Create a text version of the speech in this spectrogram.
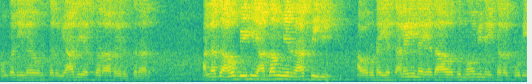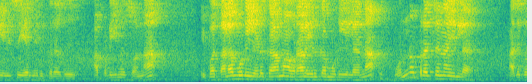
உங்களில் ஒருத்தர் வியாதியஸ்தராக இருக்கிறார். அல்லது அவுபிஹி அதம் இர் ராசிஹி அவருடைய தலையில் ஏதாவது நோவினை தரக்கூடிய விஷயம் இருக்கிறது அப்படின்னு சொன்னால் இப்போ தலைமுடி எடுக்காமல் அவரால் இருக்க முடியலன்னா ஒன்றும் பிரச்சனை இல்லை. அதுக்கு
